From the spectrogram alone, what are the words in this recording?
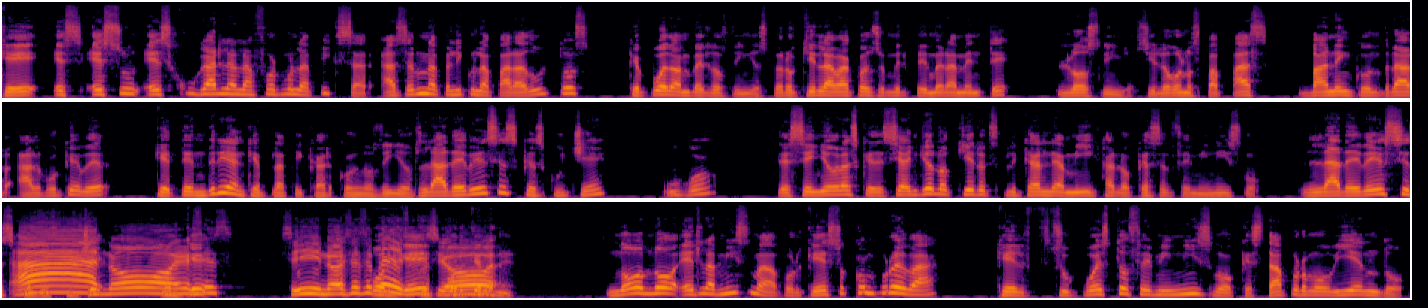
que es, es, un, es jugarle a la fórmula Pixar, hacer una película para adultos que puedan ver los niños, pero ¿quién la va a consumir primeramente? Los niños. Y luego los papás van a encontrar algo que ver que tendrían que platicar con los niños. La de veces que escuché, Hugo, de señoras que decían, yo no quiero explicarle a mi hija lo que es el feminismo. La de veces que ah, escuché. no, ese es... Sí, no, esa es otra discusión. No, no, es la misma, porque eso comprueba que el supuesto feminismo que está promoviendo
